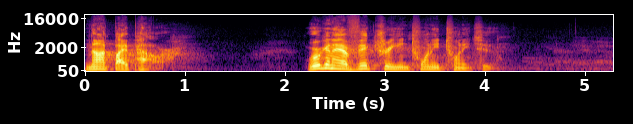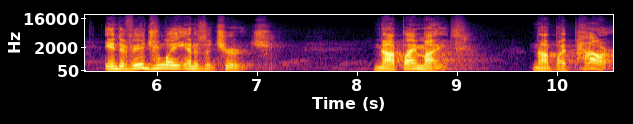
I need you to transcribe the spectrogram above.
not by power. We're going to have victory in 2022, individually and as a church, not by might, not by power,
